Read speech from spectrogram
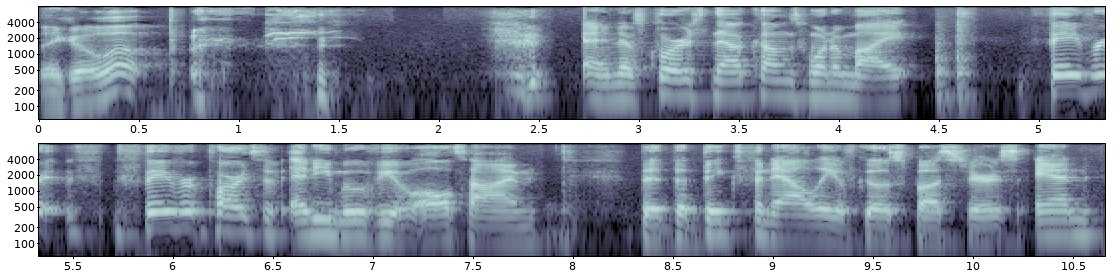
They go up. And of course, now comes one of my favorite favorite parts of any movie of all time, the the big finale of Ghostbusters. And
